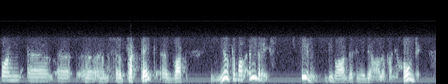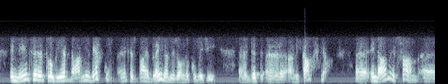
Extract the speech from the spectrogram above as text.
van 'n uh, 'n uh, 'n uh, uh, uh, praktyk uh, wat heeltemal indryf teen die waardes en ideale van die grondwet. En mense probeer daarmee wegkom. En ek is baie bly dat die sonderkommissie uh, dit uh, aan die kant stel. Uh, en daarmee saam, uh,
